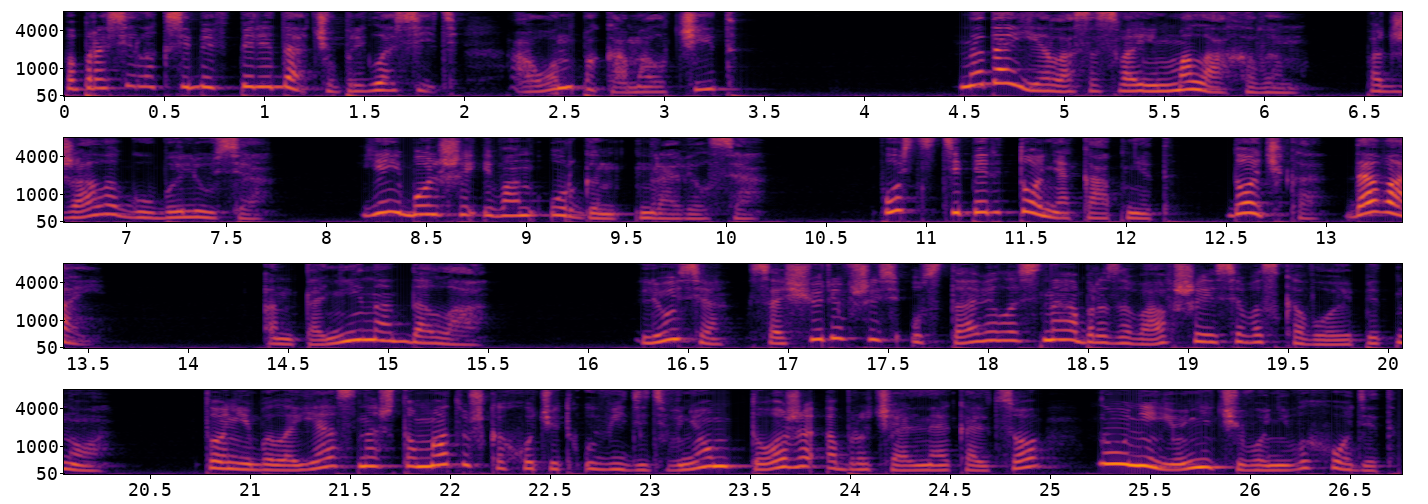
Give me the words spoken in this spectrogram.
попросила к себе в передачу пригласить, а он пока молчит». «Надоело со своим Малаховым!» — поджала губы Люся. Ей больше Иван Ургант нравился. «Пусть теперь Тоня капнет!» «Дочка, давай!» Антонина дала. Люся, сощурившись, уставилась на образовавшееся восковое пятно. Тони было ясно, что матушка хочет увидеть в нем тоже обручальное кольцо, но у нее ничего не выходит.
